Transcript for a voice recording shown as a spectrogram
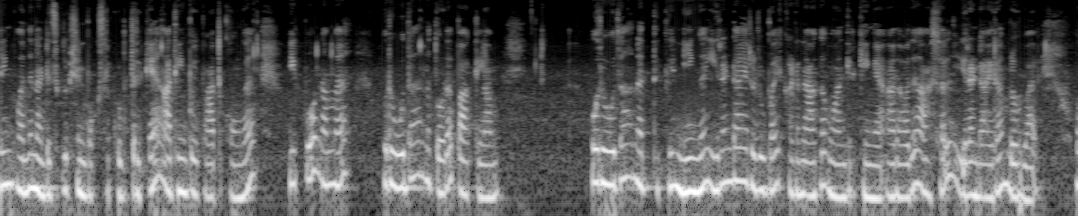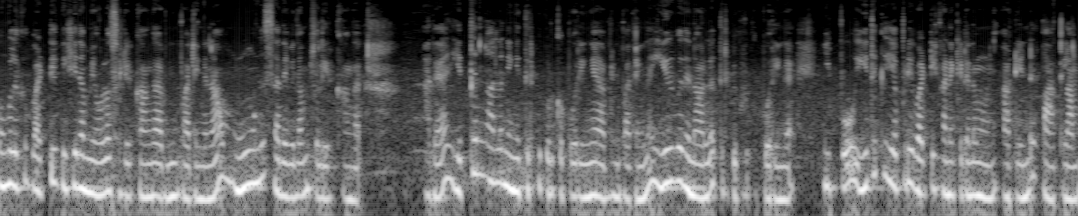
லிங்க் வந்து நான் டிஸ்கிரிப்ஷன் பாக்ஸில் கொடுத்துருக்கேன். அதையும் போய் பார்த்துக்கோங்க. இப்போது நம்ம ஒரு உதாரணத்தோட பார்க்கலாம். ஒரு உதாரணத்துக்கு நீங்கள் இரண்டாயிரம் ரூபாய் கடனாக வாங்கியிருக்கீங்க. அதாவது அசல் இரண்டாயிரம் ரூபாய். உங்களுக்கு வட்டி விகிதம் எவ்வளோ சொல்லியிருக்காங்க அப்படின்னு பார்த்தீங்கன்னா மூணு சதவீதம் சொல்லியிருக்காங்க. அதை எத்தனை நாளில் நீங்கள் திருப்பி கொடுக்க போகிறீங்க அப்படின்னு பார்த்தீங்கன்னா இருபது நாளில் திருப்பி கொடுக்க போகிறீங்க இப்போது இதுக்கு எப்படி வட்டி கணக்கிடணும் அப்படின்ட்டு பார்க்கலாம்.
